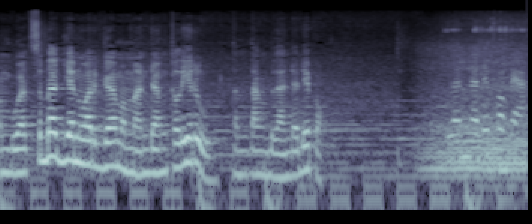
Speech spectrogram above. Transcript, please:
membuat sebagian warga memandang keliru tentang Belanda Depok. Belanda Depok ya.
